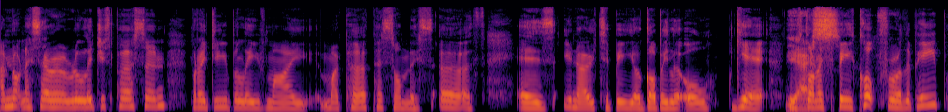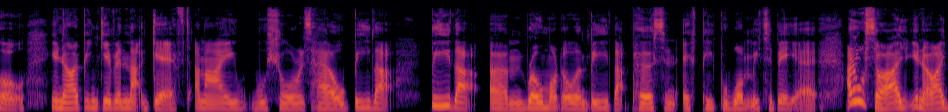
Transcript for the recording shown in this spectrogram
I'm not necessarily a religious person, but I do believe my my purpose on this earth is, you know, to be a gobby little git who's gonna speak up for other people. You know, I've been given that gift and I will sure as hell be that be that um, role model and be that person if people want me to be it. And also, I you know I,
